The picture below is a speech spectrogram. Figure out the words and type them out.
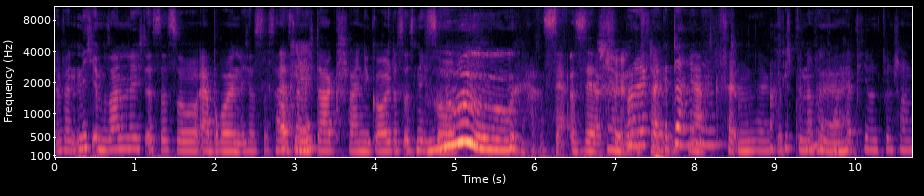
wenn nicht im Sonnenlicht ist das so eher bräunlich. Das heißt Okay. nämlich Dark Shiny Gold. Das ist nicht so... Uh. Ja, das ist sehr, sehr schön. bright Gefällt, like ja, gefällt mir sehr Ach, gut. Ich bin auf jeden cool. Fall happy und bin schon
